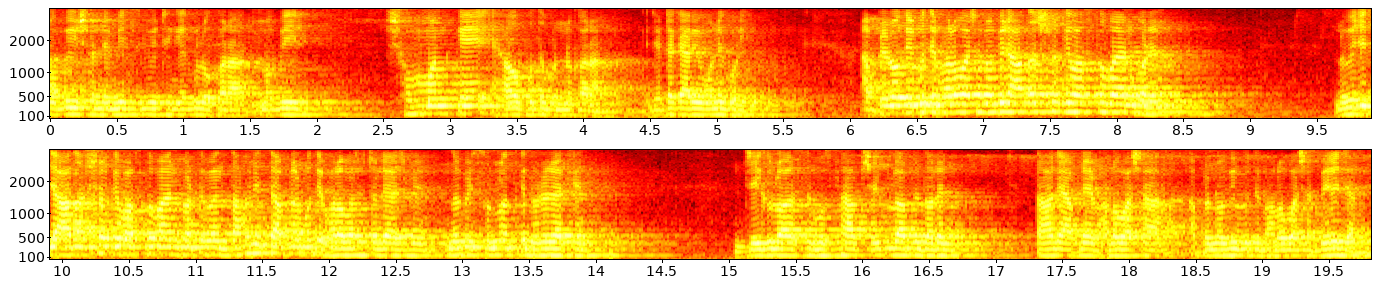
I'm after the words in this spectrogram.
নবীর সঙ্গে মিছিল, মিটিং এগুলো করা, নবীর সম্মানকে হেওয়া প্রতিপন্ন করা, যেটাকে আমি মনে করি। আপনি নবীর প্রতি ভালোবাসা, নবীর আদর্শকে বাস্তবায়ন করেন। নবী যদি আদর্শকে বাস্তবায়ন করতে পারেন তাহলেই তো আপনার প্রতি ভালোবাসা চলে আসবে। নবীর সুন্নতকে ধরে রাখেন। যেগুলো আছে মুস্তাহাব, সেগুলো আপনি ধরেন, তাহলে আপনার ভালোবাসা, আপনার নবীর প্রতি ভালোবাসা বেড়ে যাবে।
